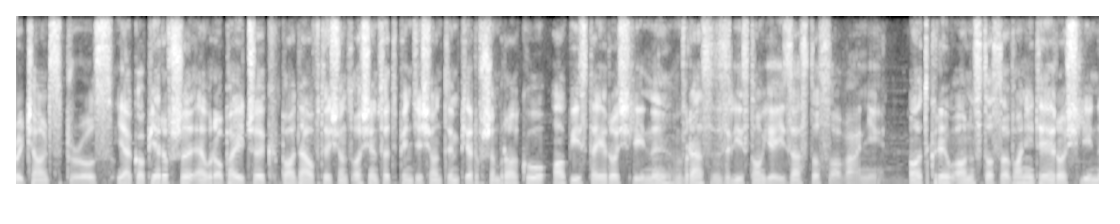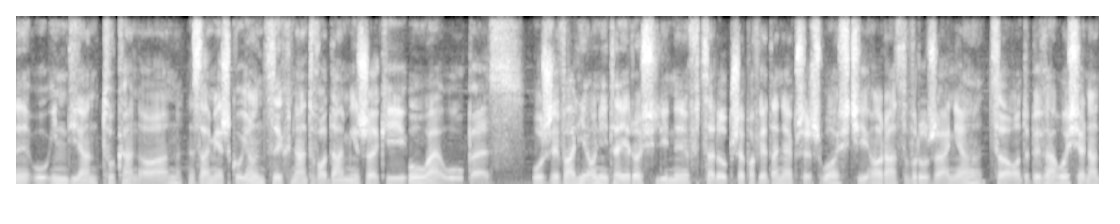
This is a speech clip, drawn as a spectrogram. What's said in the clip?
Richard Spruce jako pierwszy Europejczyk podał w 1851 roku opis tej rośliny wraz z listą jej zastosowań. Odkrył on stosowanie tej rośliny u Indian Tucanoan zamieszkujących nad wodami rzeki Ueupes. Używali oni tej rośliny w celu przepowiadania przyszłości oraz wróżenia, co odbywało się na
